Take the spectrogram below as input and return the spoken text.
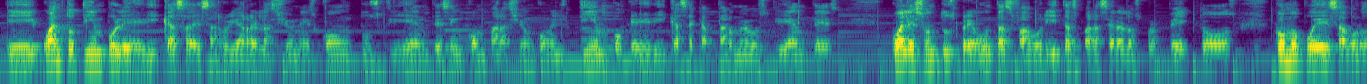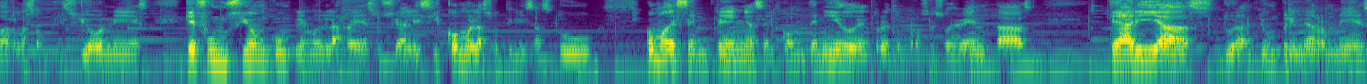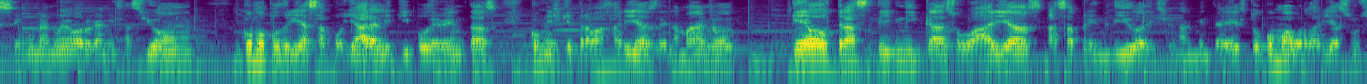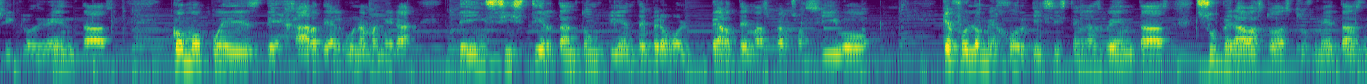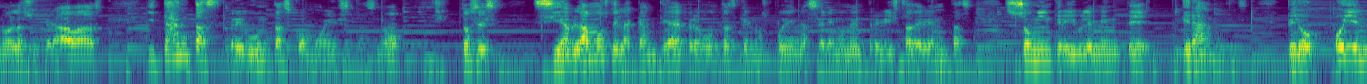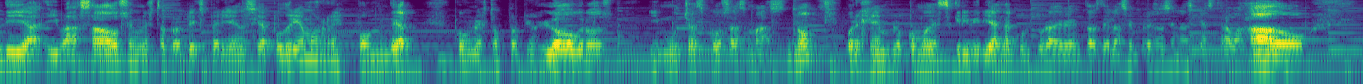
eh, cuánto tiempo le dedicas a desarrollar relaciones con tus clientes en comparación con el tiempo que dedicas a captar nuevos clientes, cuáles son tus preguntas favoritas para hacer a los prospectos, cómo puedes abordar las objeciones, qué función cumplen hoy las redes sociales y cómo las utilizas tú, cómo desempeñas el contenido dentro de tu proceso de ventas, qué harías durante un primer mes en una nueva organización, cómo podrías apoyar al equipo de ventas con el que trabajarías de la mano ¿Qué otras técnicas o áreas has aprendido adicionalmente a esto? ¿Cómo abordarías un ciclo de ventas? ¿Cómo puedes dejar de alguna manera de insistir tanto a un cliente pero volverte más persuasivo? ¿Qué fue lo mejor que hiciste en las ventas? ¿Superabas todas tus metas? ¿No las superabas? Y tantas preguntas como estas, ¿no? Entonces, si hablamos de la cantidad de preguntas que nos pueden hacer en una entrevista de ventas, son increíblemente grandes. Pero hoy en día y basados en nuestra propia experiencia, podríamos responder con nuestros propios logros y muchas cosas más, ¿no? Por ejemplo, ¿cómo describirías la cultura de ventas de las empresas en las que has trabajado?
